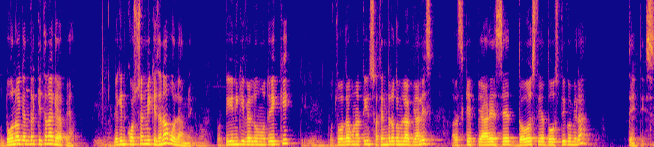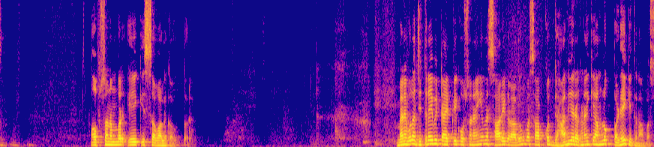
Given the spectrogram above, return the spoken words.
तो दोनों के अंदर कितना गैप है लेकिन क्वेश्चन में कितना बोला हमने? तो तीन की वैल्यू में तो एक की तो चौदह गुना तीन, सत्येंद्र को मिला बयालीस और इसके प्यारे से दोस्त या दोस्ती को मिला तैंतीस। ऑप्शन नंबर एक इस सवाल का उत्तर। मैंने बोला जितने भी टाइप के क्वेश्चन आएँगे मैं सारे करा दूँगा बस आपको ध्यान ये रखना है कि हम लोग पढ़े कितना बस।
